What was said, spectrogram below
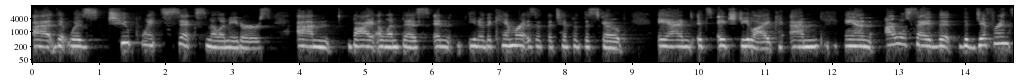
uh, that was 2.6 millimeters um, by Olympus, and you know the camera is at the tip of the scope, and it's HD like. Um, and I will say that the difference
